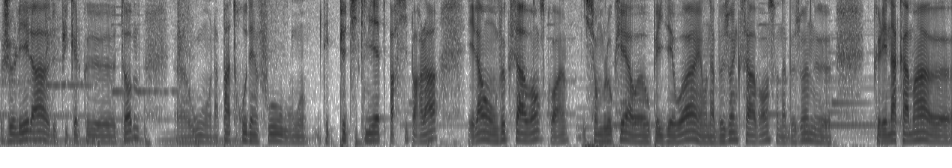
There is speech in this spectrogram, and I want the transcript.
gelé là depuis quelques tomes. Euh, où on n'a pas trop d'infos, ou des petites miettes par-ci par-là. Et là, on veut que ça avance, quoi. Hein. Ils sont bloqués au pays des Wa et on a besoin que ça avance. On a besoin que les Nakama euh,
